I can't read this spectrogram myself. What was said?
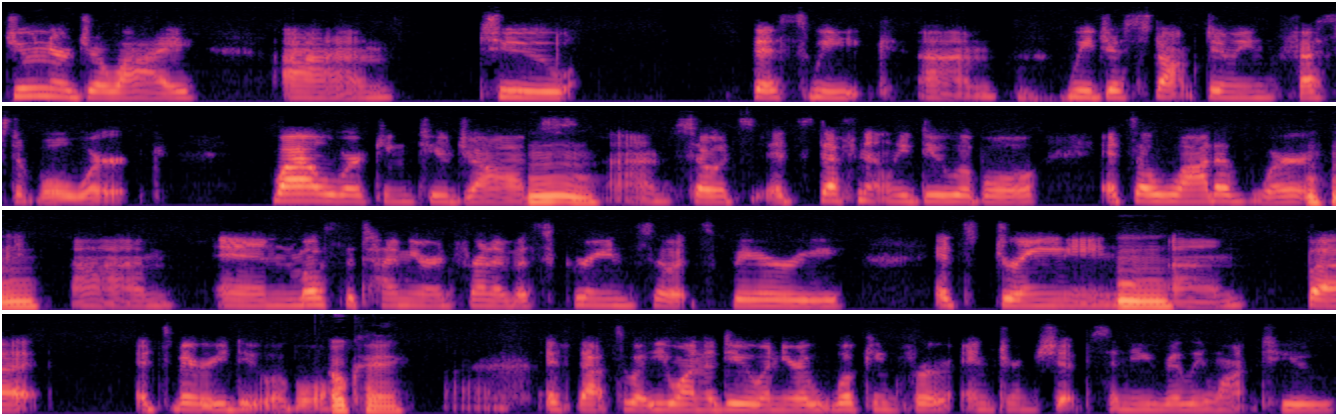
June or July, um, to this week, um, we just stopped doing festival work while working two jobs. Mm. Um, so it's it's definitely doable. It's a lot of work, Mhm. um, and most of the time you're in front of a screen, so it's very, it's draining. Mm. Um, but it's very doable Okay. If that's what you want to do when you're looking for internships and you really want to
